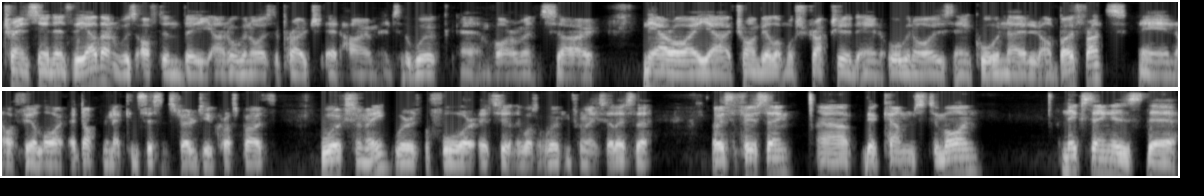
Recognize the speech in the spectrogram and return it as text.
transcend into the other and was often the unorganized approach at home into the work uh, environment. So now I uh, try and be a lot more structured and organized and coordinated on both fronts. And I feel like adopting that consistent strategy across both works for me, whereas before it certainly wasn't working for me. So that's the, that's the first thing uh, that comes to mind. Next thing is the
